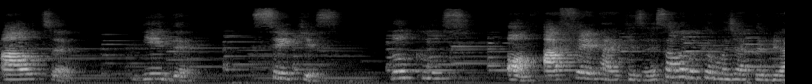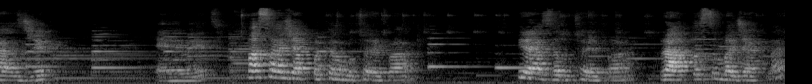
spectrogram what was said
6, 7, 8, 9, 10. Aferin herkese. Salla bakalım bacakları birazcık. Evet. Masaj yap bakalım bu tarafa. Biraz da bu tarafa. Rahatlasın bacaklar.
